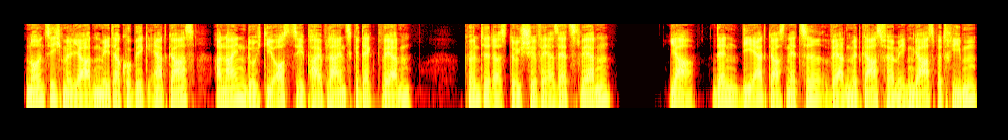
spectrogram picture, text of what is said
90 Milliarden Meter Kubik Erdgas allein durch die Ostsee-Pipelines gedeckt werden. Könnte das durch Schiffe ersetzt werden? Ja, denn die Erdgasnetze werden mit gasförmigen Gas betrieben,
